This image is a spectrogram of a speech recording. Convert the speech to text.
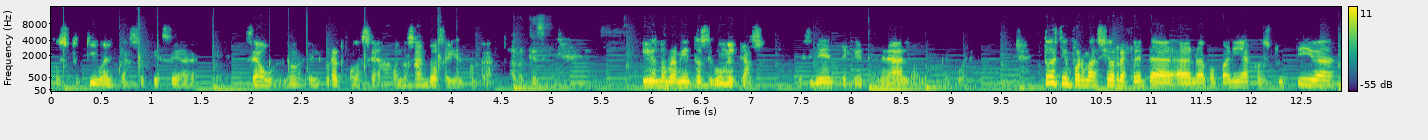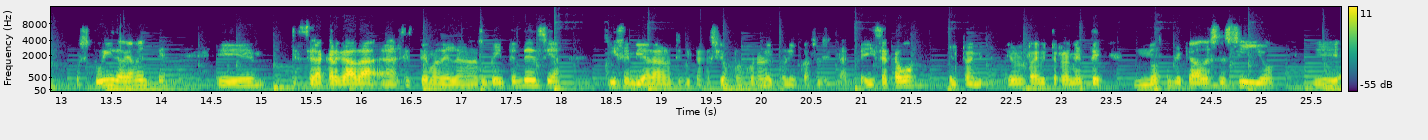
constitutivo en el caso que sea, sea uno, ¿no? El contrato cuando sean, cuando sean 12 y el contrato. Claro que sí. Y los nombramientos según el caso, presidente, general o lo que fuera. Toda esta información referente a, la nueva compañía constitutiva, constituida obviamente, eh, será cargada al sistema de la superintendencia y se enviará la notificación por correo electrónico al solicitante. Y se acabó el trámite. Es un trámite realmente no complicado, es sencillo. Eh,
